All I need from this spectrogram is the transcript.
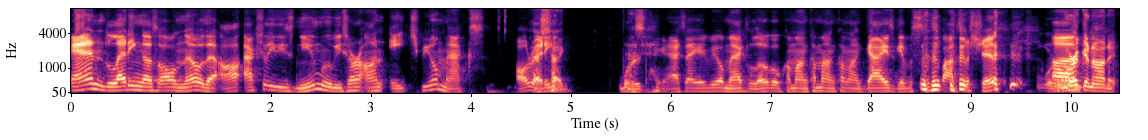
and letting us all know that all, actually these new movies are on HBO Max already. Hashtag word. Hashtag, HBO Max logo. Come on, come on, come on, guys, give us some sponsorship. We're Um, working on it.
